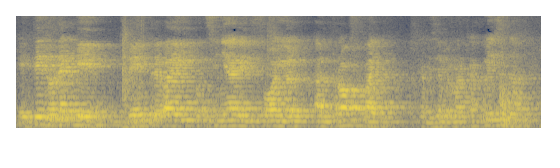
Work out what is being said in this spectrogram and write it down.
e te non è che mentre vai a consegnare il foglio al, prof vai, mi sembra manca questa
